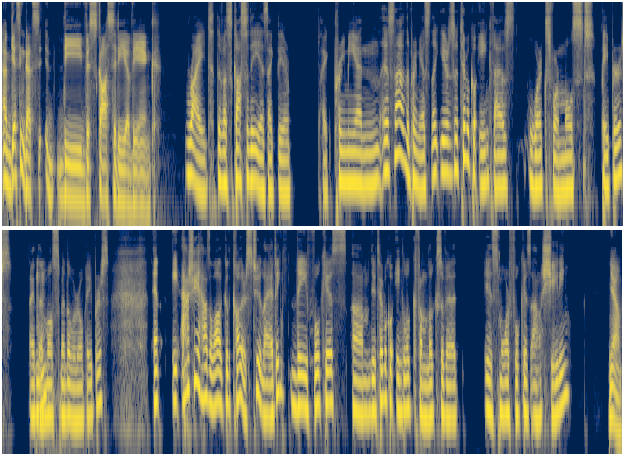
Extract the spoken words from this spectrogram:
I'm guessing that's the viscosity of the ink. Right. The viscosity is like their like premium. It's not the premium. It's like it's a typical ink that is, works for most papers, like the Mhm. most middle row papers, and it actually has a lot of good colors too. Like I think they focus um the typical ink look from looks of it is more focused on shading. Yeah.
